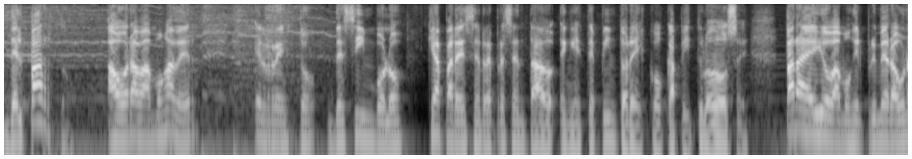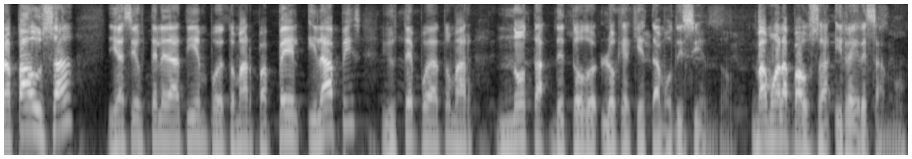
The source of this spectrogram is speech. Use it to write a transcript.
del parto. Ahora vamos a ver el resto de símbolos que aparecen representados en este pintoresco capítulo 12. Para ello vamos a ir primero a una pausa y así usted le da tiempo de tomar papel y lápiz y usted pueda tomar nota de todo lo que aquí estamos diciendo. Vamos a la pausa y regresamos.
